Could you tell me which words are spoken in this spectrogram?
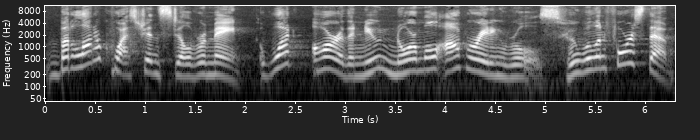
But a lot of questions still remain. What are the new normal operating rules? Who will enforce them?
